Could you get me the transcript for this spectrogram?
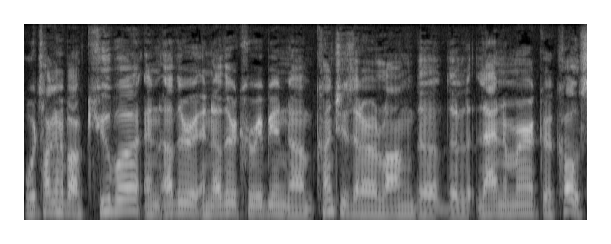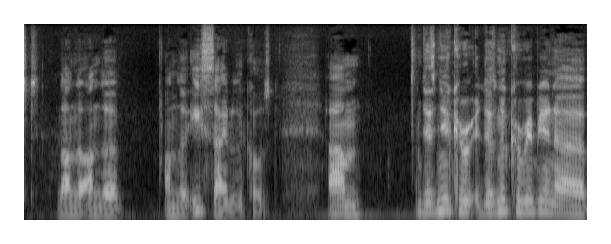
We're talking about Cuba and other and other Caribbean um, countries that are along the, the Latin America coast on the on the on the east side of the coast. Um, there's new there's new Caribbean uh,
